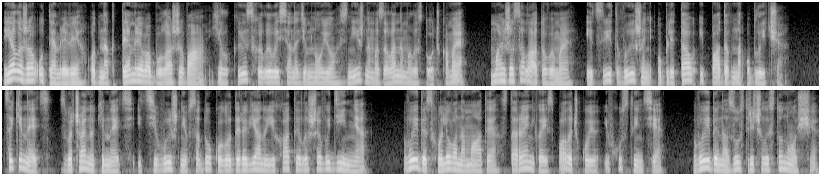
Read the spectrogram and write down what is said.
Я лежав у темряві, однак темрява була жива, гілки схилилися наді мною з ніжними зеленими листочками, майже салатовими, і цвіт вишень облітав і падав на обличчя. Це кінець, звичайно, кінець, і ці вишні в саду коло дерев'яної хати лише видіння. Вийде схвильована мати, старенька із паличкою і в хустинці, вийде назустріч листоноші.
